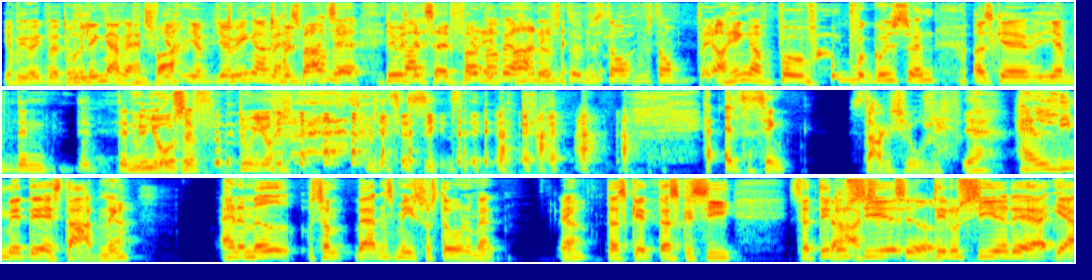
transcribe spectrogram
Jeg vil jo ikke være Du Gud. vil ikke engang være hans far. Jeg, jeg, jeg vil ikke engang være hans bare far tage, du vil bare- have taget et, far, jeg vil bare være ham, der står, står og hænger på, på Guds søn, og skal hjem den, den nye Josef. Du er Josef. skulle lige til at sige det. Jeg har altid tænkt, stakkels Josef. Ja. Han er lige med der i starten, ikke? Han er med som verdens mest forstående mand, Ja. ikke? Der, skal, der skal sige, så det Der du, er siger, det du siger, det er, ja,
